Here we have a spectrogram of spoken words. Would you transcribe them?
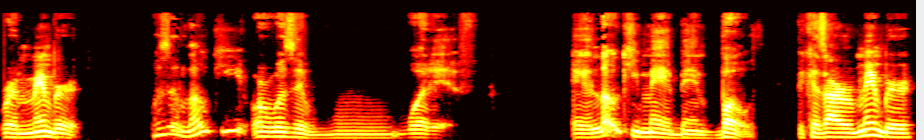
remember, was it Loki or was it what if? And Loki may have been both because I remember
